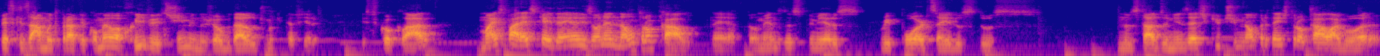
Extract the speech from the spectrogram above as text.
pesquisar muito para ver como é horrível esse time no jogo da última quinta-feira. Isso ficou claro, mas parece que a ideia em Arizona é não trocá-lo, né? Pelo menos nos primeiros reports aí dos, dos nos Estados Unidos é de que o time não pretende trocá-lo agora.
